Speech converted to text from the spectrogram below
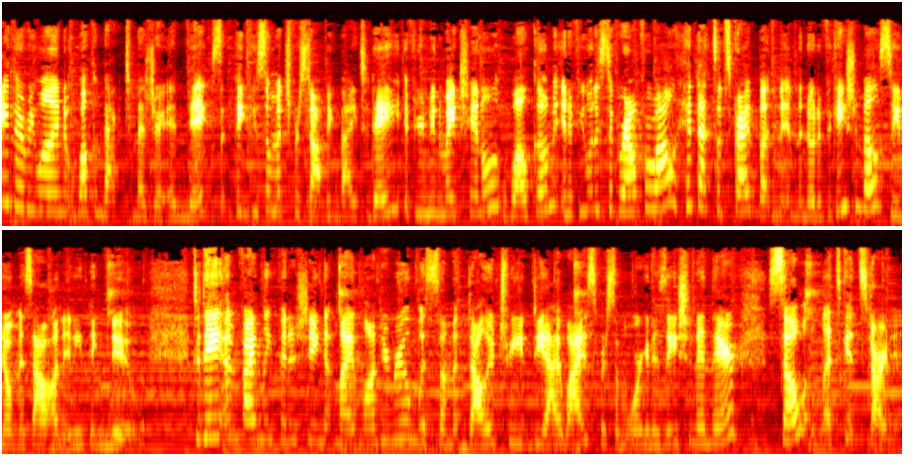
Hey there everyone, welcome back to Measure and Mix. Thank you so much for stopping by today. If you're new to my channel, welcome, and if you want to stick around for a while, hit that subscribe button and the notification bell so you don't miss out on anything new. Today I'm finally finishing my laundry room with some Dollar Tree DIYs for some organization in there, so let's get started.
